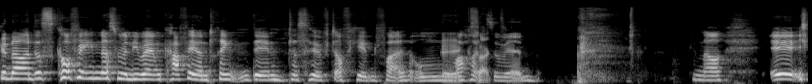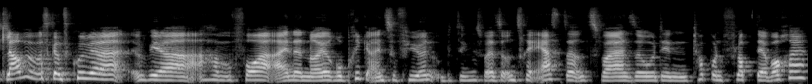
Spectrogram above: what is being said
Genau, und das Koffein lassen wir lieber im Kaffee und trinken den. Das hilft auf jeden Fall, um wacher zu werden. Genau. Äh, ich glaube, was ganz cool wäre, wir haben vor, eine neue Rubrik einzuführen, beziehungsweise unsere erste, und zwar so den Top und Flop der Woche.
